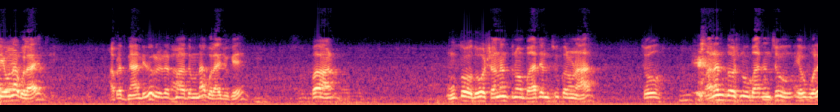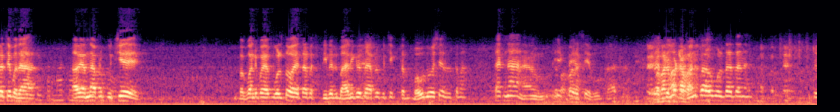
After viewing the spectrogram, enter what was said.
એવું ના બોલાય. આપણે જ્ઞાન લીધું એટલે ના બોલાય જો કે પણ હું તો દોષ અનંત નો ભાજન છું કરુણા. જો અનંત દોષનું ઉપાદન શું? એવું બોલે છે બધા. હવે એમને આપણે પૂછીએ. ભગવાન બોલતો હોય ત્યાર પછી ધીરે બહાર નીકળે આપણે પૂછીએ બહુ દોષ છે તમારે? ના ના એક બે હશે એવું ખાસ ના. ભગવાન ભગવાન આવું બોલતા હતા ને. તો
